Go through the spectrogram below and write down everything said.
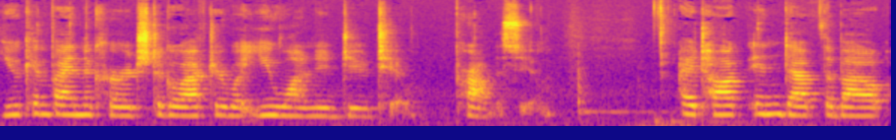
you can find the courage to go after what you want to do too. Promise you. I talked in depth about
